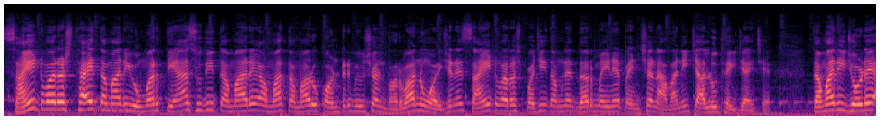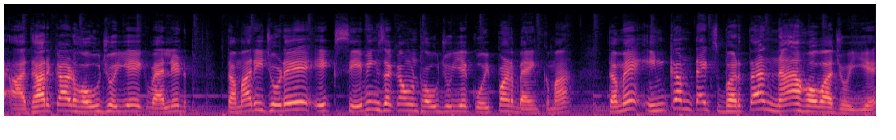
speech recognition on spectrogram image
સાહીઠ વર્ષ થાય તમારી ઉંમર, ત્યાં સુધી તમારે આમાં તમારું કોન્ટ્રીબ્યુશન ભરવાનું હોય છે ને સાહીઠ વર્ષ પછી તમને દર મહિને પેન્શન આવવાની ચાલુ થઈ જાય છે. તમારી જોડે આધાર કાર્ડ હોવું જોઈએ, એક વેલિડ તમારી જોડે એક સેવિંગ્સ એકાઉન્ટ હોવું જોઈએ કોઈ પણ બેંકમાં તમે ઇન્કમ ટેક્સ ભરતા ના હોવા જોઈએ.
